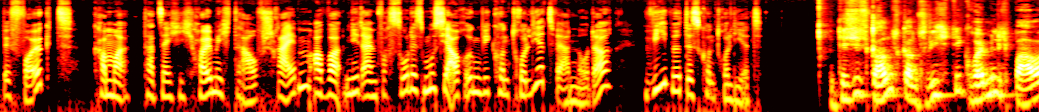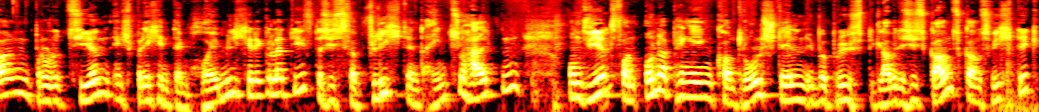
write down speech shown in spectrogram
befolgt, kann man tatsächlich Heumilch draufschreiben, aber nicht einfach so, das muss ja auch irgendwie kontrolliert werden, oder? Wie wird es kontrolliert? Das ist ganz, ganz wichtig. Heumilchbauern produzieren entsprechend dem Heumilchregulativ. Das ist verpflichtend einzuhalten und wird von unabhängigen Kontrollstellen überprüft. Ich glaube, das ist ganz, ganz wichtig.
